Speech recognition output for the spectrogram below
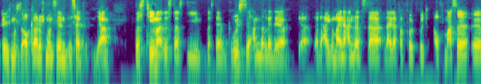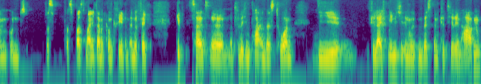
Äh, ich muss es auch gerade schmunzeln. Ist halt, ja, das Thema ist, dass die, dass der größte Ansatz oder der, der, der, allgemeine Ansatz da leider verfolgt wird auf Masse. Ähm, und das, was, was meine ich damit konkret? Im Endeffekt gibt es halt äh, natürlich ein paar Investoren, die vielleicht ähnliche Investmentkriterien haben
